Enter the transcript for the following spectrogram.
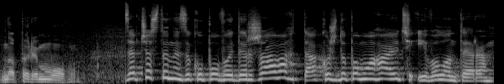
на перемогу. Запчастини закуповує держава, також допомагають і волонтери.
